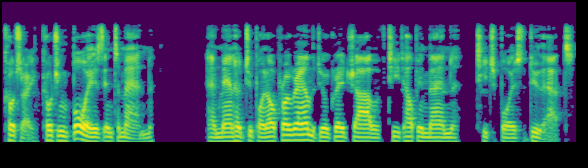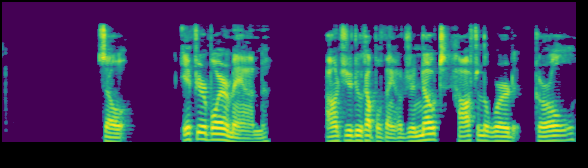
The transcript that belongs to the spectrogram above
Coach sorry, Coaching Boys into Men and Manhood 2.0 program that do a great job of te- helping men teach boys to do that. So, if you're a boy or man, I want you to do a couple things. I want you to note how often the word girl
